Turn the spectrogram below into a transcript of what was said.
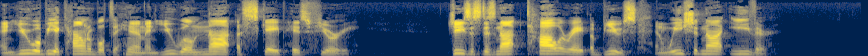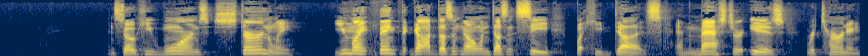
And you will be accountable to him, and you will not escape his fury. Jesus does not tolerate abuse, and we should not either. And so he warns sternly. You might think that God doesn't know and doesn't see, but he does. And the master is returning.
